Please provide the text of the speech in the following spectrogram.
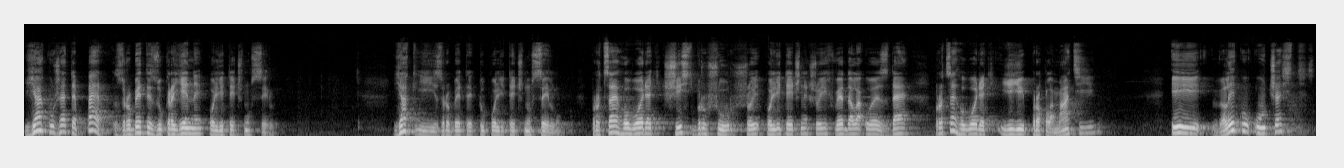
як уже тепер зробити з України політичну силу. Як її зробити ту політичну силу? Про це говорять шість брошур що, політичних, що їх видала ОСД. Про це говорять її прокламації. І велику участь,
